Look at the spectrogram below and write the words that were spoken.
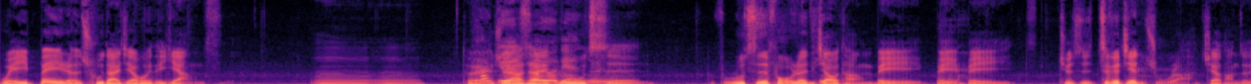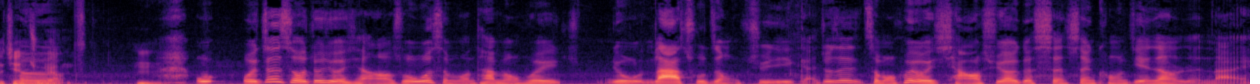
违背了初代教会的样子，嗯嗯，对，所以他才如此如此否认教堂被被被就是这个建筑啦，教堂这个建筑样子。嗯，我我这时候就有想到说，为什么他们会有拉出这种距离感？就是怎么会有想要需要一个神圣空间让人来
